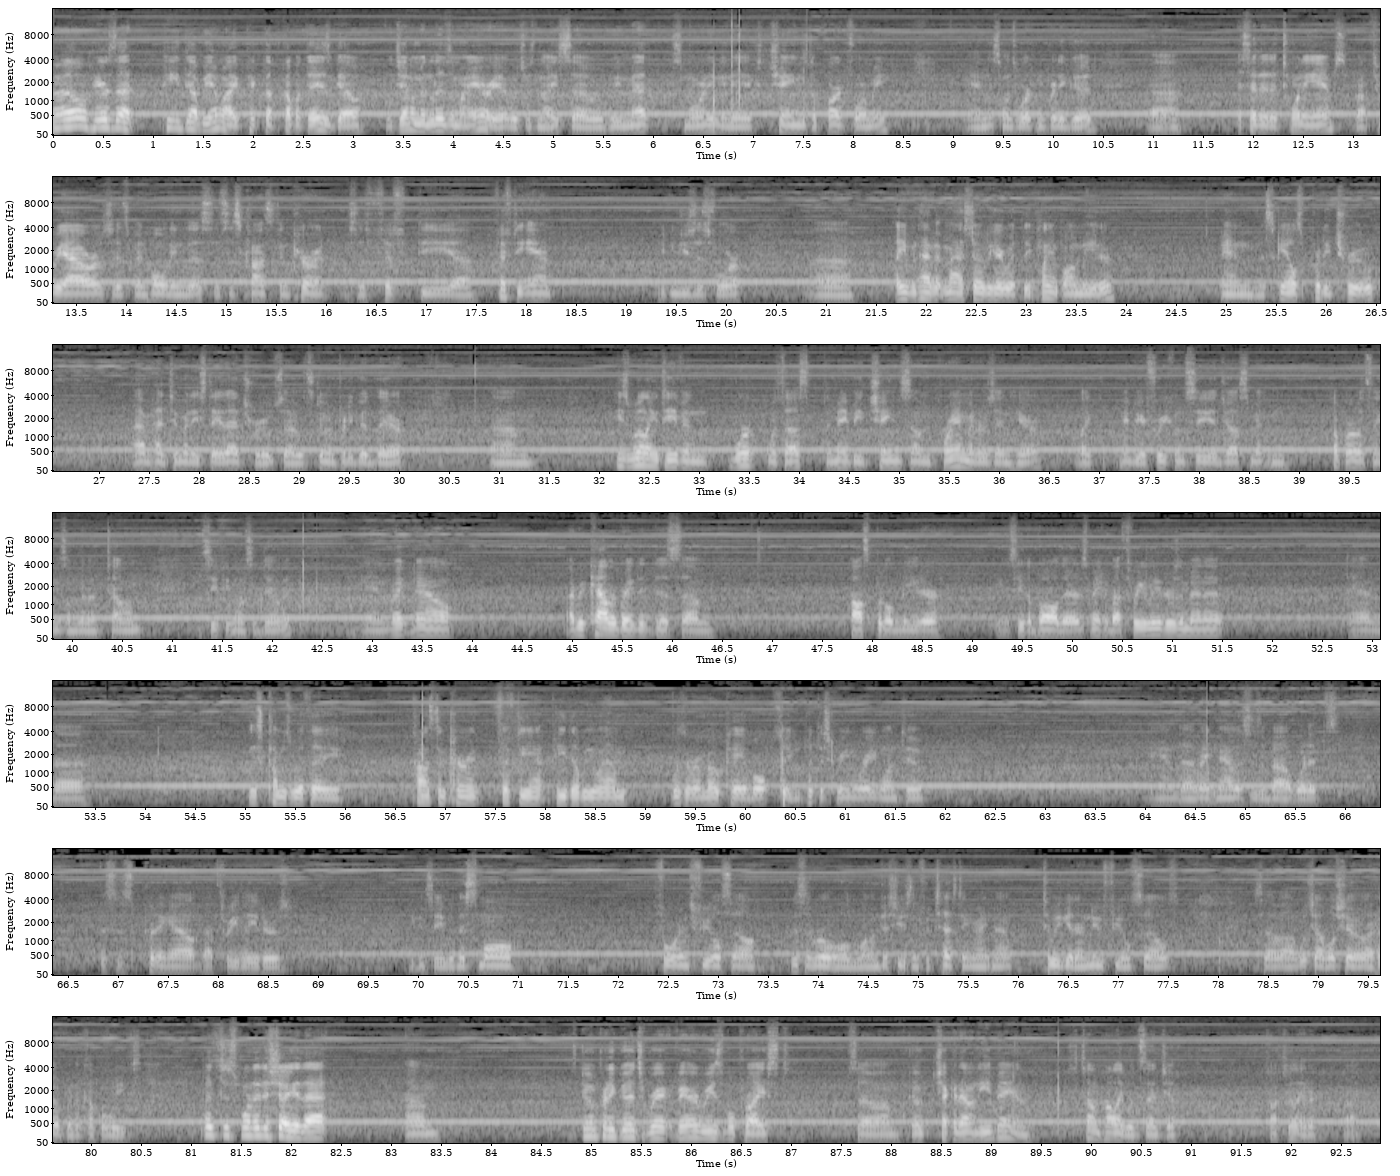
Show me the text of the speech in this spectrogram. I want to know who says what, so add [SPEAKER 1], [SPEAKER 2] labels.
[SPEAKER 1] Well, here's that PWM I picked up a couple days ago. The gentleman lives in my area, which is nice, so we met this morning and he exchanged a part for me. And this one's working pretty good. Uh, I set it at 20 amps, about three hours. It's been holding this. It's This is constant current. This is 50, uh, 50 amp. You can use this for. Uh, I even have it matched over here with the clamp-on meter, and the scale's pretty true. I haven't had too many stay that true, so it's doing pretty good there. Um, he's willing to even work with us to maybe change some parameters in here, like maybe a frequency adjustment and a couple other things I'm going to tell him and see if he wants to do it. And right now, I recalibrated this um, hospital meter. You can see the ball there. It's making about 3 liters a minute. And uh, this comes with a constant current 50 amp PWM with a remote cable so you can put the screen where you want to. And uh, right now this is about what it's this is putting out about 3 liters. You can see with this small 4 inch fuel cell this is a real old one. I'm just using it for testing right now until we get our new fuel cells. So uh, which I will show I hope in a couple weeks. But just wanted to show you that. Um, doing pretty good. It's very reasonable priced. So um, go check it out on eBay and just tell them Hollywood sent you. Talk to you later. Bye.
